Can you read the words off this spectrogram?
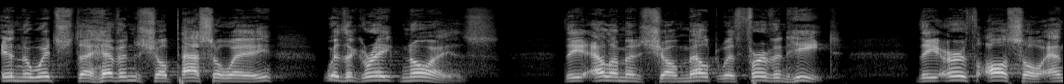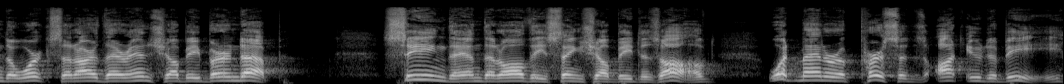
in the which the heavens shall pass away with a great noise. The elements shall melt with fervent heat. The earth also and the works that are therein shall be burned up. Seeing then that all these things shall be dissolved, what manner of persons ought you to be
